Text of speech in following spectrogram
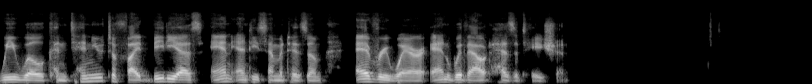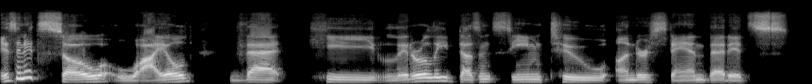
We will continue to fight BDS and anti-Semitism everywhere and without hesitation isn't it so wild that he literally doesn't seem to understand that it's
